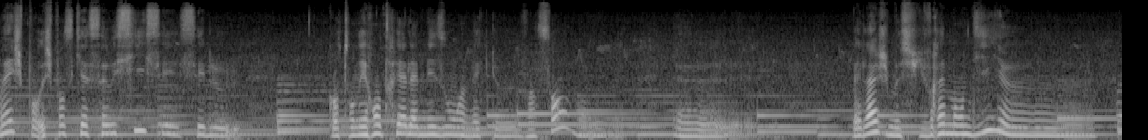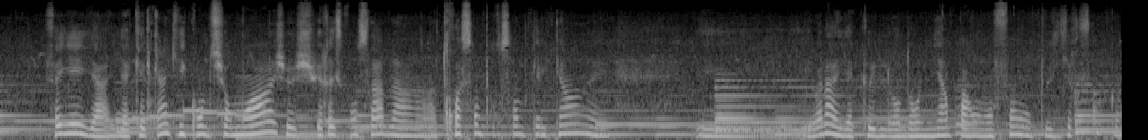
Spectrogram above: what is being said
Ouais, je pense, je pense qu'il y a ça aussi. C'est le, quand on est rentré à la maison avec euh, Vincent, on- euh, ben là, je me suis vraiment dit, euh, ça y est, il y a, quelqu'un qui compte sur moi, je, suis responsable à 300% de quelqu'un. Et, voilà, il n'y a que dans, dans le lien parent-enfant, on peut se dire ça. Quoi.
